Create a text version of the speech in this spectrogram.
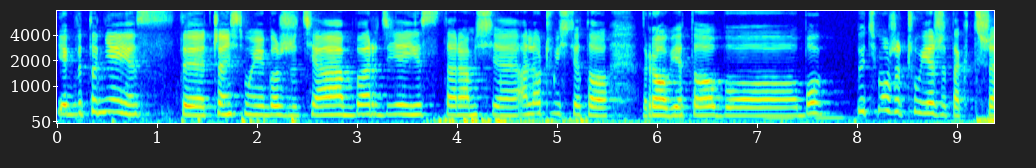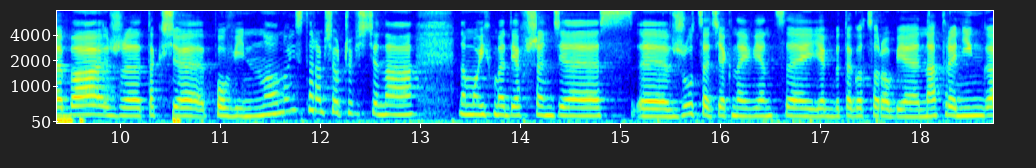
jakby to nie jest e, część mojego życia. Bardziej staram się, ale oczywiście to robię to, bo, bo być może czuję, że tak trzeba, że tak się powinno. No i staram się oczywiście na, na moich mediach wszędzie e, wrzucać jak najwięcej jakby tego, co robię na treningach,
